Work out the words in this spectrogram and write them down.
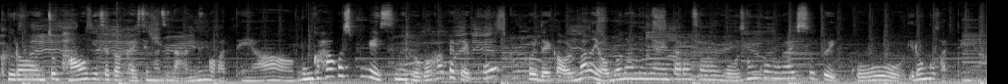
그런 좀 방어 기제가 발생하지는 않는 것 같아요. 뭔가 하고 싶은 게 있으면 결국 하게 되고 그걸 내가 얼마나 염원하느냐에 따라서 뭐 성공을 할 수도 있고 이런 것 같아요.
